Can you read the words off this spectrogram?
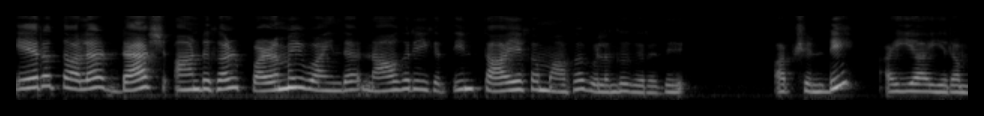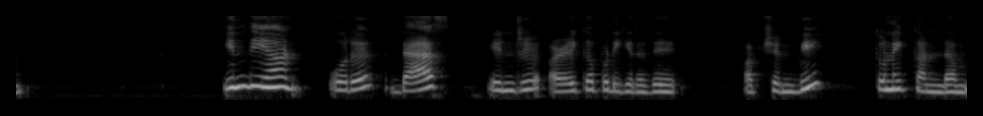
ஏறத்தாழ டேஷ் ஆண்டுகள் பழமை வாய்ந்த நாகரிகத்தின் தாயகமாக விளங்குகிறது. ஆப்ஷன் டி ஐயாயிரம். இந்தியா ஒரு டேஸ் என்று அழைக்கப்படுகிறது. ஆப்ஷன் பி துணைக்கண்டம்.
